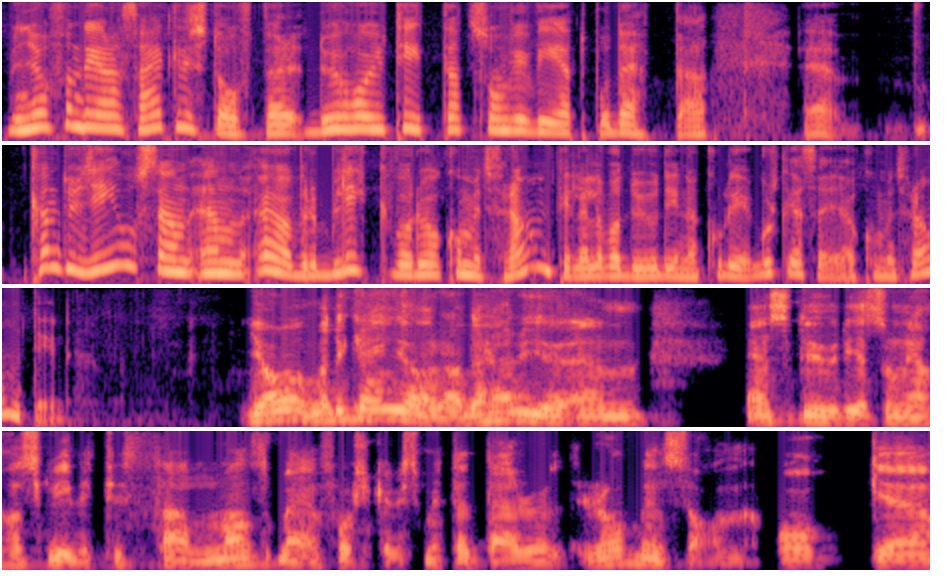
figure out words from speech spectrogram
Men jag funderar så här Kristoffer, du har ju tittat som vi vet på detta. Eh, kan du ge oss en, en överblick vad du har kommit fram till, eller vad du och dina kollegor ska säga har kommit fram till? Ja, men det kan jag göra. Det här är ju en, en studie som jag har skrivit tillsammans med en forskare som heter Daryl Robinson. Och, eh,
